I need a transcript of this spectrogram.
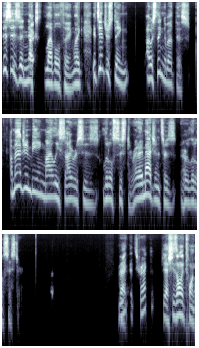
this is a next level thing. Like, it's interesting. I was thinking about this. Imagine being Miley Cyrus's little sister, right? I imagine it's her, her little sister. Right, Right. that's correct. Yeah, she's only 20.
